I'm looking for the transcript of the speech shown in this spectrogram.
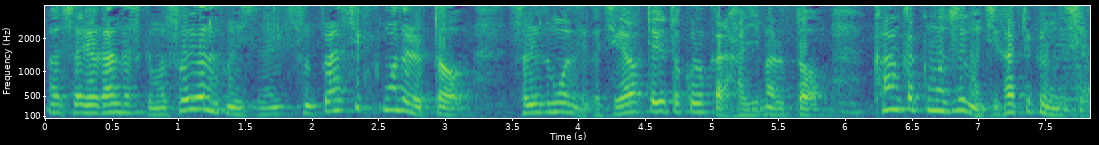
まあ、それ余談ですけどもそういうようなふうにしてねそのプラスチックモデルとソリッドモデルが違うというところから始まると感覚も随分違ってくるんですよ。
